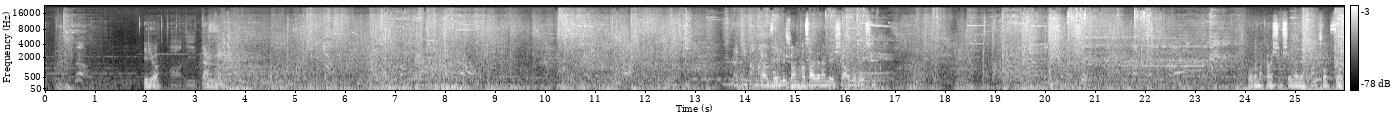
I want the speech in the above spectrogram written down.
Geliyor. %51 şu an hasar veren bir eşya olmadığı için Bu adama karşı bir şeyler yapmam çok zor.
